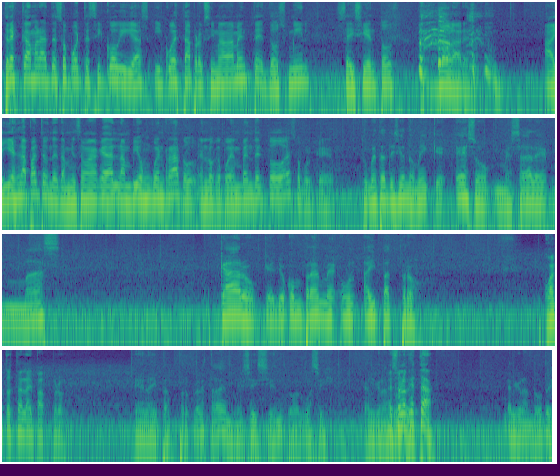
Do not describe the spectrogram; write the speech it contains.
tres cámaras de soporte 5 GB y cuesta aproximadamente 2.600 dólares. Ahí es la parte donde también se van a quedar lambios un buen rato en lo que pueden vender todo eso porque Tú me estás diciendo a mí que eso me sale más caro que yo comprarme un iPad Pro. ¿Cuánto está el iPad Pro? El iPad Pro creo que estaba en 1600, algo así. El grandote. ¿Eso es lo que está? El grandote.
